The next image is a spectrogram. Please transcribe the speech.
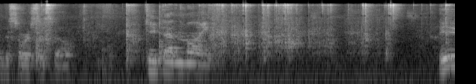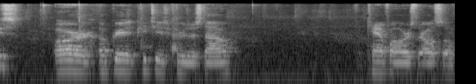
of the sources, so keep that in mind. These are upgraded PT's Cruiser style cam followers. They're also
